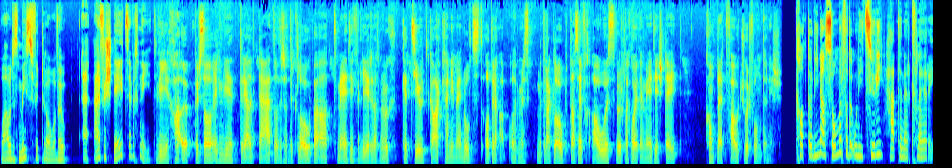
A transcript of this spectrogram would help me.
auch das Missvertrauen. Weil er, er versteht es einfach nicht. Wie kann jemand so irgendwie die Realität oder so der Glauben an die Medien verlieren, dass man wirklich gezielt gar keine mehr nutzt oder, oder man, man daran glaubt, dass einfach alles, wirklich, was in den Medien steht, komplett falsch erfunden ist? Katharina Sommer von der Uni Zürich hat eine Erklärung.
